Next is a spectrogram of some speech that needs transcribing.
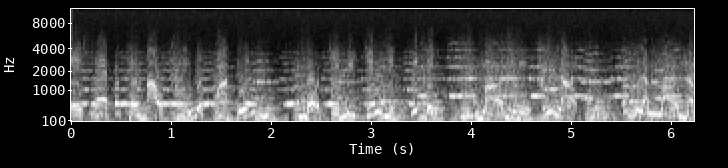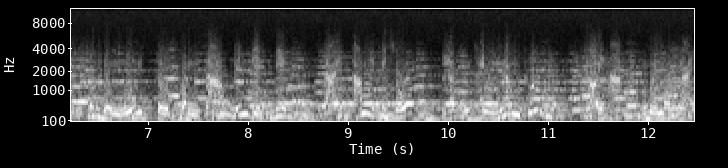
Để xe có thể vào thẳng được hỏa tuyến bộ chỉ huy chiến dịch quyết định mở đường thắng lợi, tức là mở rộng con đường núi từ quần giáo đến điện biên, dài 80 cây số, rộng thành năm thước, thời hạn 11 ngày.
